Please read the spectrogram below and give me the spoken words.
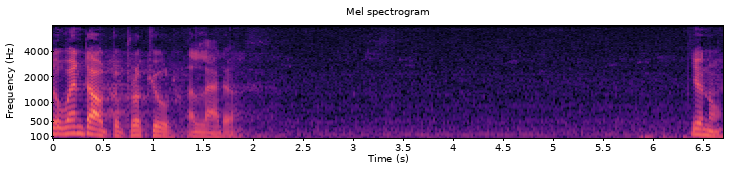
So went out to procure a ladder. You know,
